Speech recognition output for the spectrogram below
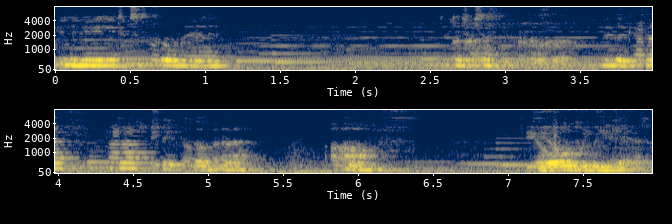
you need to pull the, the, the battery cover off. The older we get,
